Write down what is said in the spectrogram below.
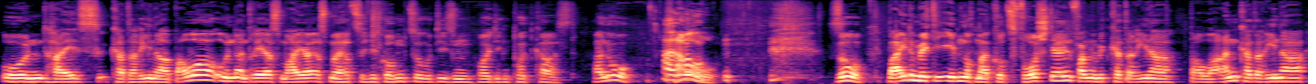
und heiße Katharina Bauer und Andreas Mayer. Erstmal herzlich willkommen zu diesem heutigen Podcast. Hallo. Hallo. So, beide möchte ich eben noch mal kurz vorstellen. Fangen wir mit Katharina Bauer an. Katharina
